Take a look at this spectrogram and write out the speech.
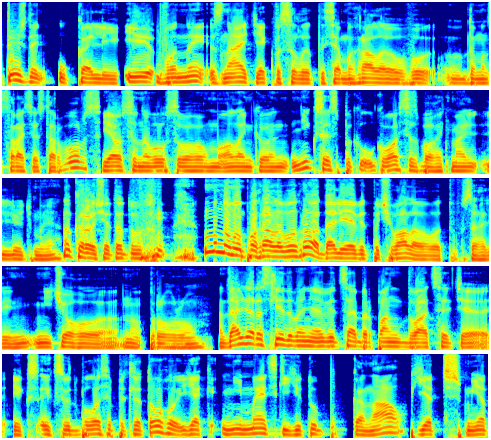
тиждень у Калі, і вони знають, як веселитися. Ми грали в демонстрацію Star Wars. Я усиновив свого маленького Нікса і спілкувався з багатьма людьми. Ну коротше, тут ну, ми пограли в гру, а далі я відпочивала. От взагалі нічого ну про гру. Далі розслідування від Cyberpunk 20XX відбулося після того, як німецький youtube канал П'єтшмєт,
